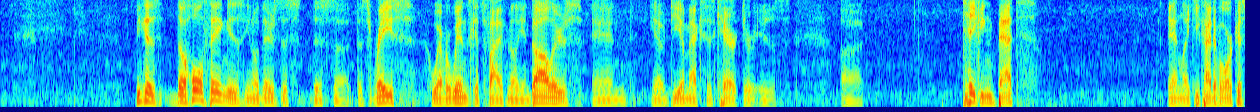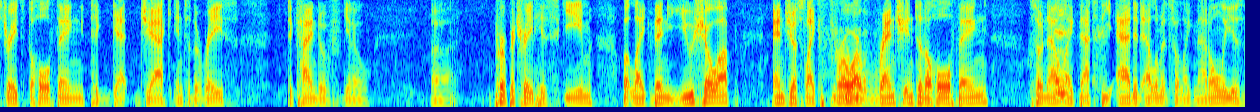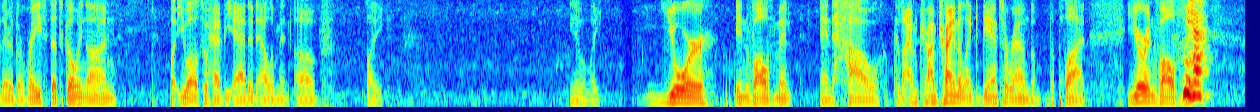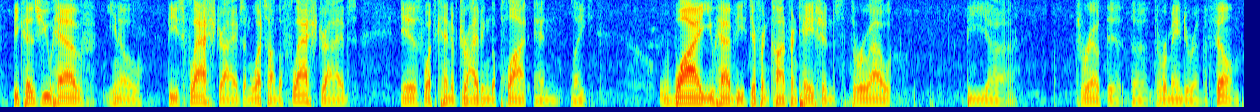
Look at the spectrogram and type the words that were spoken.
because the whole thing is, you know, there's this this uh, this race. Whoever wins gets five million dollars, and you know, DMX's character is uh, taking bets, and like he kind of orchestrates the whole thing to get Jack into the race, to kind of you know uh, perpetrate his scheme. But like then you show up and just like throw a wrench into the whole thing. So now like that's the added element. So like not only is there the race that's going on, but you also have the added element of like you know like your involvement and how because I'm tr- I'm trying to like dance around the the plot. Your involvement Yeah. because you have you know these flash drives and what's on the flash drives is what's kind of driving the plot and like why you have these different confrontations throughout the uh, throughout the, the the remainder of the film.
